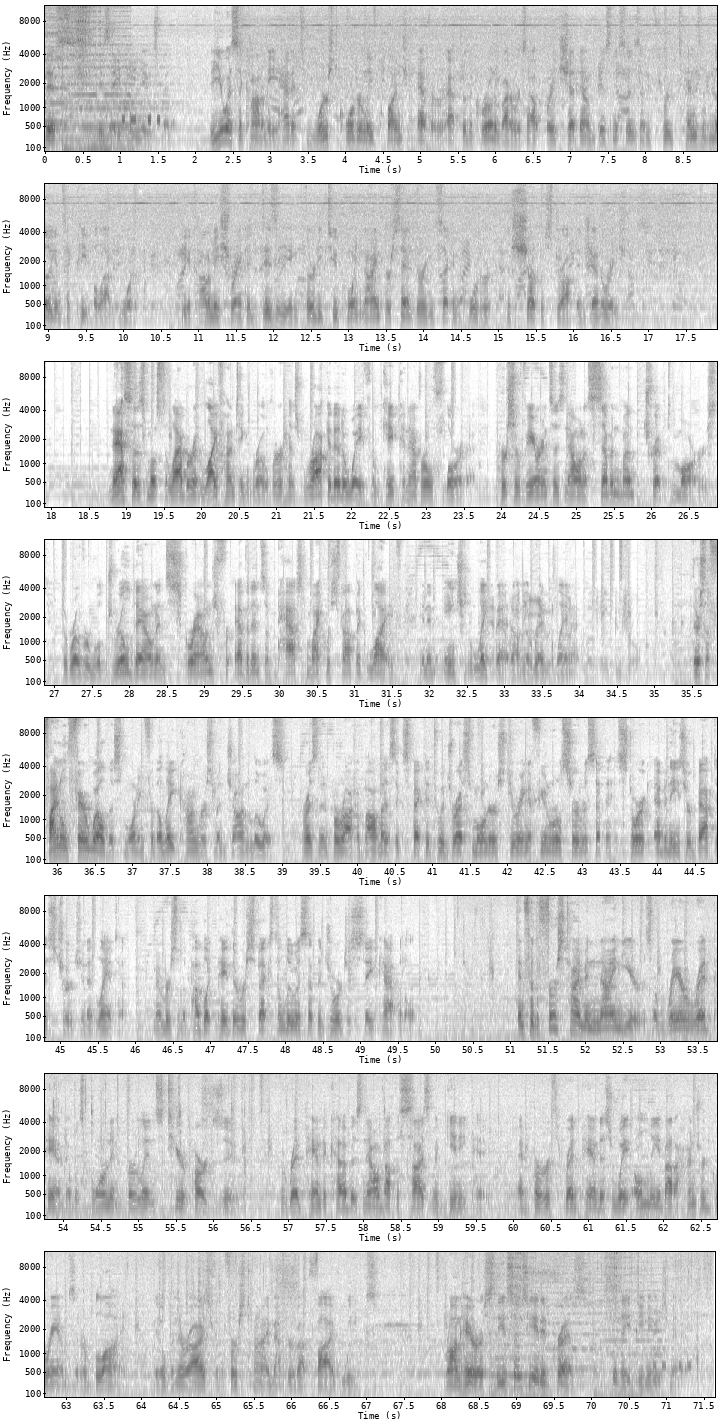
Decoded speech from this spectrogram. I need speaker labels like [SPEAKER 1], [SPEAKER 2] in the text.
[SPEAKER 1] This is AP News Minute. The U.S. economy had its worst quarterly plunge ever after the coronavirus outbreak shut down businesses and threw tens of millions of people out of work. The economy shrank a dizzying 32.9% during the second quarter, the sharpest drop in generations. NASA's most elaborate life hunting rover has rocketed away from Cape Canaveral, Florida. Perseverance is now on a seven month trip to Mars. The rover will drill down and scrounge for evidence of past microscopic life in an ancient lakebed on the red planet. There's a final farewell this morning for the late Congressman John Lewis. President Barack Obama is expected to address mourners during a funeral service at the historic Ebenezer Baptist Church in Atlanta. Members of the public paid their respects to Lewis at the Georgia State Capitol. And for the first time in nine years, a rare red panda was born in Berlin's Tierpark Zoo. The red panda cub is now about the size of a guinea pig. At birth, red pandas weigh only about 100 grams and are blind. They open their eyes for the first time after about five weeks. Ron Harris, The Associated Press, with AP News Minute.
